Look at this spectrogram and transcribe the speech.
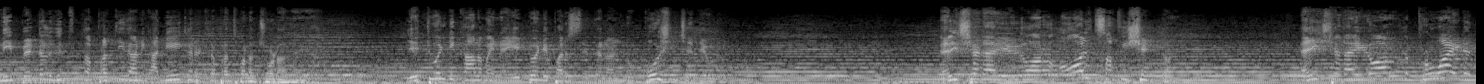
నీ బిడ్డలు విత్తున్న ప్రతిదానికి అనేక రెట్ల ప్రతిఫలం చూడాలయ్యా. ఎటువంటి కాలమైనా ఎటువంటి పరిస్థితి నువ్వు పోషించే దేవుడు. El Shaddai your all sufficient El Shaddai your the provider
